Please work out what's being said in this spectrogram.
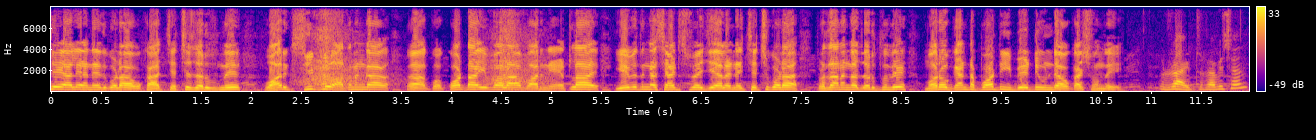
చేయాలి అనేది కూడా ఒక చర్చ జరుగుతుంది. వారికి సీట్లు అదనంగా కోటా ఇవ్వాలా? వారిని ఎట్లా ఏ విధంగా సాటిస్ఫై చేయాలనే చర్చ కూడా ప్రధానంగా జరుగుతుంది. మరో గంట పాటు ఈ భేటీ ఉండే అవకాశం ఉంది. రైట్ రవిచంద్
